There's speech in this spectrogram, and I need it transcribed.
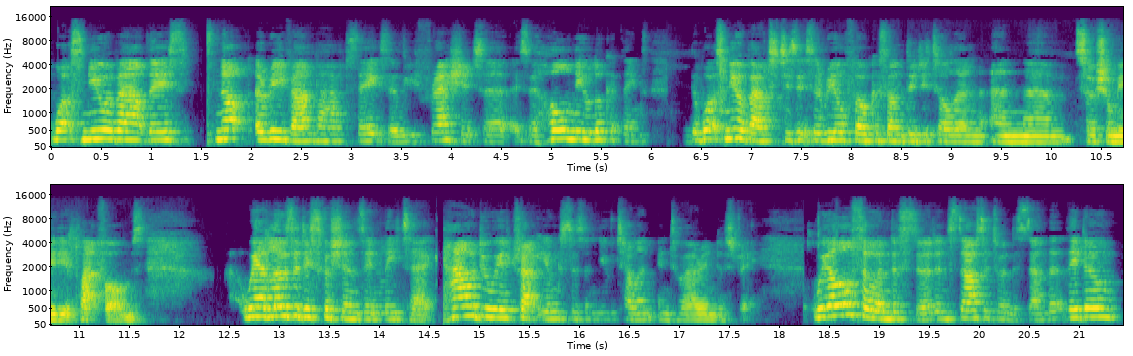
what's new about this? It's not a revamp, I have to say. It's a refresh. It's a it's a whole new look at things what's new about it is it's a real focus on digital and, and um, social media platforms. We had loads of discussions in LETEC. How do we attract youngsters and new talent into our industry? We also understood and started to understand that they don't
